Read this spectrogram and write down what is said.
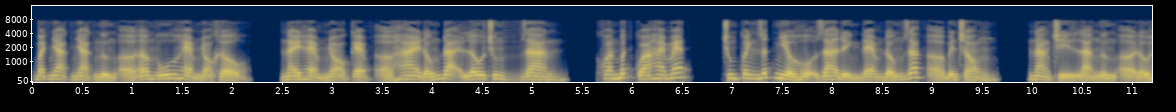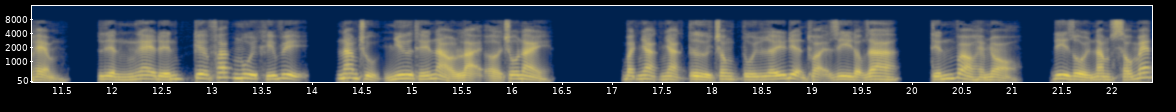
Bạch nhạc nhạc ngừng ở âm u hẻm nhỏ khẩu, nay hẻm nhỏ kẹp ở hai đống đại lâu trung gian, khoan bất quá 2 mét, chung quanh rất nhiều hộ gia đình đem đống rác ở bên trong, nàng chỉ là ngừng ở đầu hẻm, liền nghe đến kia phát mùi khí vị, nam chủ như thế nào lại ở chỗ này. Bạch nhạc nhạc từ trong túi lấy điện thoại di động ra, tiến vào hẻm nhỏ, đi rồi 5-6 mét,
